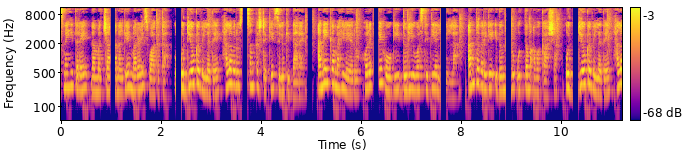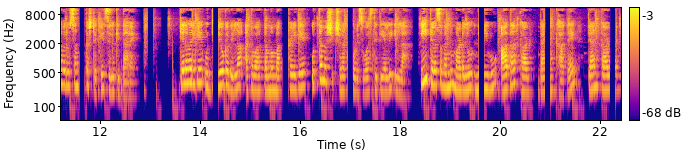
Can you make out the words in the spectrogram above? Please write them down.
ಸ್ನೇಹಿತರೆ, ನಮ್ಮ ಚಾನಲ್ಗೆ ಮರಳಿ ಸ್ವಾಗತ. ಉದ್ಯೋಗವಿಲ್ಲದೆ ಹಲವರು ಸಂಕಷ್ಟಕ್ಕೆ ಸಿಲುಕಿದ್ದಾರೆ. ಅನೇಕ ಮಹಿಳೆಯರು ಹೊರಗೆ ಹೋಗಿ ದುಡಿಯುವ ಸ್ಥಿತಿಯಲ್ಲಿಲ್ಲ. ಅಂತವರಿಗೆ ಇದೊಂದು ಉತ್ತಮ ಅವಕಾಶ. ಉದ್ಯೋಗವಿಲ್ಲದೆ ಹಲವರು ಸಂಕಷ್ಟಕ್ಕೆ ಸಿಲುಕಿದ್ದಾರೆ. ಕೆಲವರಿಗೆ ಉದ್ಯೋಗವಿಲ್ಲ ಅಥವಾ ತಮ್ಮ ಮಕ್ಕಳಿಗೆ ಉತ್ತಮ ಶಿಕ್ಷಣ ಕೊಡಿಸುವ ಸ್ಥಿತಿಯಲ್ಲಿ ಇಲ್ಲ. ಈ ಕೆಲಸವನ್ನು ಮಾಡಲು ನೀವು ಆಧಾರ್ ಕಾರ್ಡ್, ಬ್ಯಾಂಕ್ ಖಾತೆ, ಪ್ಯಾನ್ ಕಾರ್ಡ್,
